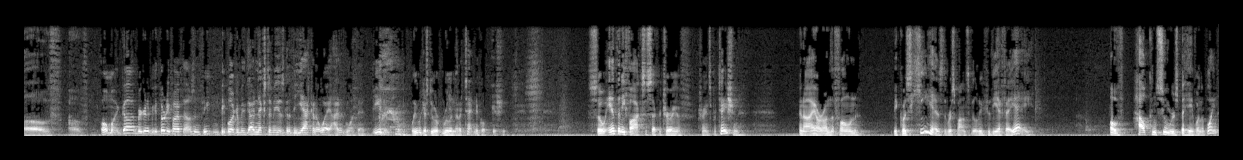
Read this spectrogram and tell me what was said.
of, of oh my God, we're going to be 35,000 feet and people are going to be, the guy next to me is going to be yakking away. I didn't want that either. we were just doing, ruling on a technical issue. So Anthony Foxx, the Secretary of Transportation, and I are on the phone because he has the responsibility through the FAA of how consumers behave on the plane.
